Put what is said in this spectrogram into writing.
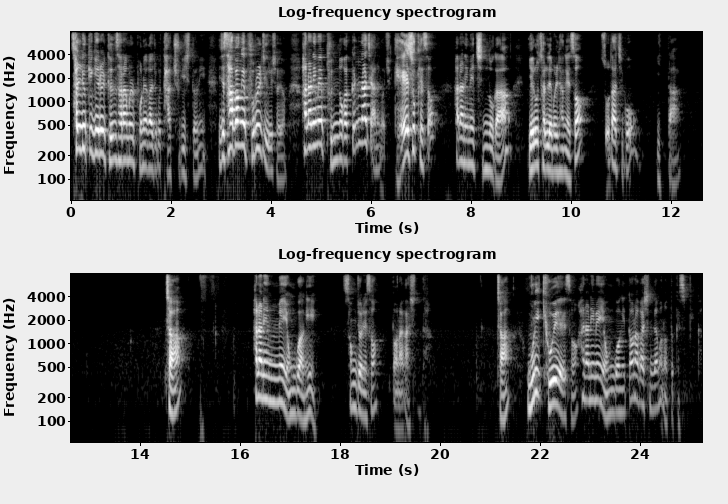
살육기계를 든 사람을 보내가지고 다 죽이시더니 이제 사방에 불을 지르셔요. 하나님의 분노가 끝나지 않은 거죠. 계속해서 하나님의 진노가 예루살렘을 향해서 쏟아지고 있다. 자, 하나님의 영광이 성전에서 떠나가신다. 자, 우리 교회에서 하나님의 영광이 떠나가신다면 어떻겠습니까?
